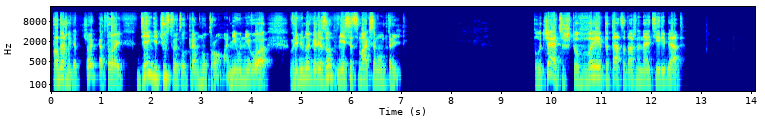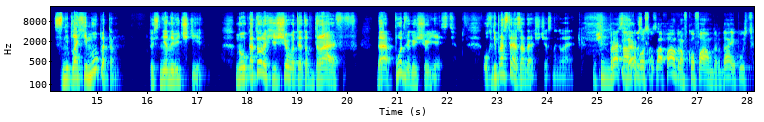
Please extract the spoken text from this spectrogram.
Продажник – это человек, который деньги чувствует вот прям нутром. Они у него временной горизонт месяц максимум три. Получается, что вы пытаться должны найти ребят с неплохим опытом, то есть не новички, но у которых еще вот этот драйв, да, подвига еще есть. Ух, непростая задача, честно говоря. В общем, брать надо такого за фаундером в кофаундер, да, и пусть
